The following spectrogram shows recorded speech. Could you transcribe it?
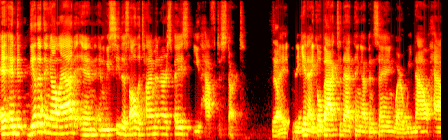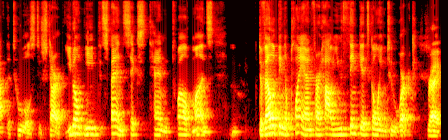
and, and the other thing i'll add and and we see this all the time in our space you have to start Yep. Right. And again, I go back to that thing I've been saying where we now have the tools to start. You don't need to spend 6, 10, 12 months developing a plan for how you think it's going to work. Right.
